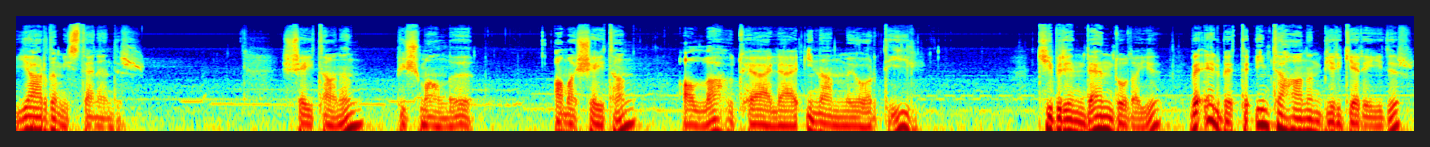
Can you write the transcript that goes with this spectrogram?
yardım istenendir. Şeytanın pişmanlığı ama şeytan Allahü Teala inanmıyor değil. Kibrinden dolayı ve elbette imtihanın bir gereğidir.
